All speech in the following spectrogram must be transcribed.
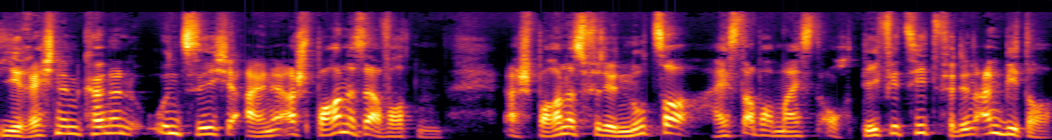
die rechnen können und sich eine Ersparnis erwarten. Ersparnis für den Nutzer heißt aber meist auch Defizit für den Anbieter.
